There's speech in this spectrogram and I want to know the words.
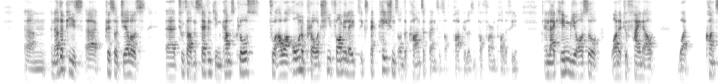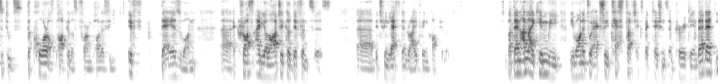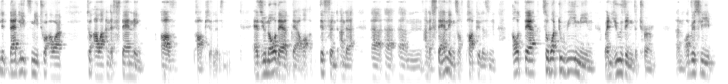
Um, another piece, uh, Chryssogelos, uh, 2017, comes close to our own approach. He formulates expectations on the consequences of populism for foreign policy. And like him, we also wanted to find out what constitutes the core of populist foreign policy, if there is one, uh, across ideological differences uh, between left and right wing populists. But then, unlike him, we, we wanted to actually test such expectations empirically. And that, that, that leads me to our, to our understanding of populism. As you know, there, there are different under, uh, uh, um, understandings of populism out there. So, what do we mean when using the term? Um, obviously,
